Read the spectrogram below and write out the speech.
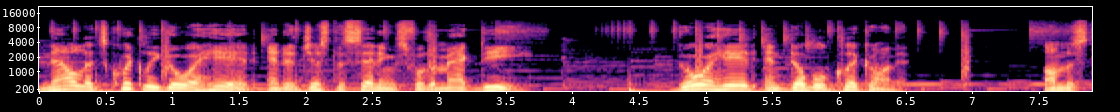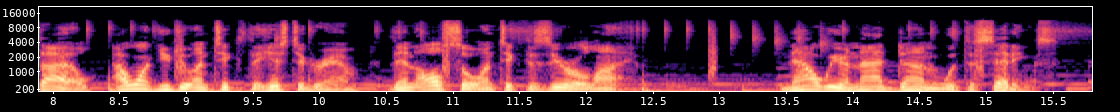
Now let's quickly go ahead and adjust the settings for the MACD. Go ahead and double click on it. On the style, I want you to untick the histogram, then also untick the zero line. Now we are not done with the settings.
